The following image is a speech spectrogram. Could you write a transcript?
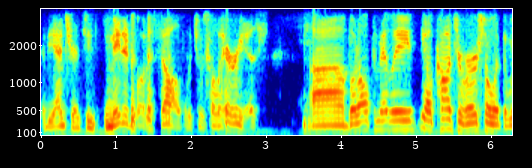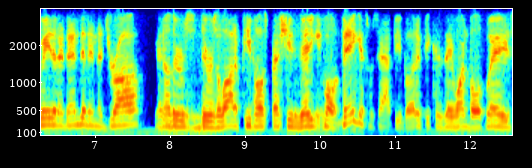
the entrance. He, he made it about himself, which was hilarious. Uh, but ultimately, you know, controversial with the way that it ended in a draw. You know, there was there was a lot of people, especially in Vegas. Well, Vegas was happy about it because they won both ways,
